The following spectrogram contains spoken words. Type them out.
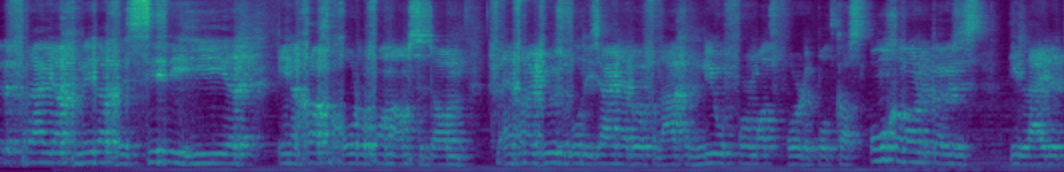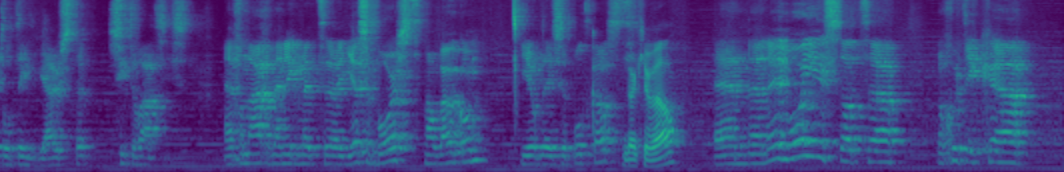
Goede vrijdagmiddag, we zitten hier in een grachtengordel van Amsterdam. En vanuit Usable Design hebben we vandaag een nieuw format voor de podcast Ongewone keuzes die leiden tot de juiste situaties. En vandaag ben ik met uh, Jesse Borst. Nou, welkom hier op deze podcast. Dankjewel. En uh, nee, het mooie is dat, uh, nou goed, ik,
